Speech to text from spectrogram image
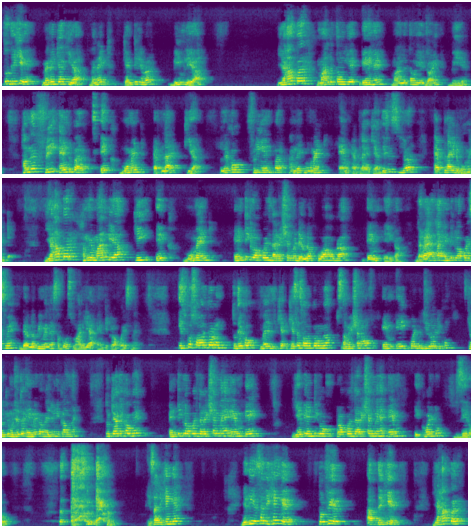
तो देखिए, मैंने क्या किया? मैंने एक कैंटिलीवर बीम लिया। यहाँ पर मान लेता हूँ ये ए है, मान लेता हूँ ये जॉइंट बी है। हमने फ्री एंड पर एक मोमेंट अप्लाई किया। तो देखो फ्री एंड पर हमने एक मोमेंट एम अप्लाई किया। This is your applied moment यहाँ पर हमने मान लिया कि एक मोमेंट एंटी क्लॉकवाइज डायरेक्शन में डेवलप हुआ होगा एम ए का। लगाया था एंटी क्लॉकवाइज में डेवलप भी मैंने सपोज़ मान लिया एंटी क्लॉकवाइज में। इसको सॉल्व करूँ तो देखो, मैं कैसे सॉल्व करूँगा? Summation of M A equal to zero लिखूं, क्योंकि मुझे तो एम ए का वैल्यू निकालना है। तो क्या लिखोगे? एंटी क्लॉकवाइज डायरेक्शन में है एम ए ये भी एंटी क्लॉकवाइज डायरेक्शन में है एम इक्वल टू ज़ीरो ऐसा लिखेंगे। यदि ऐसा लिखेंगे तो फिर आप देखिए, यहाँ पर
